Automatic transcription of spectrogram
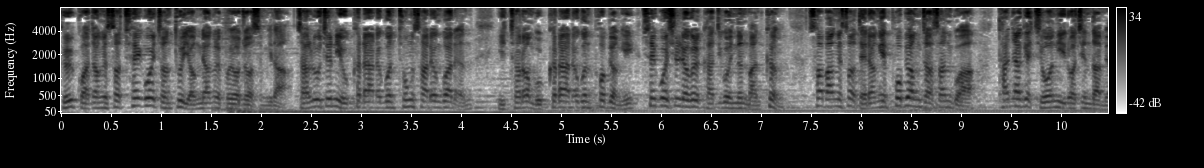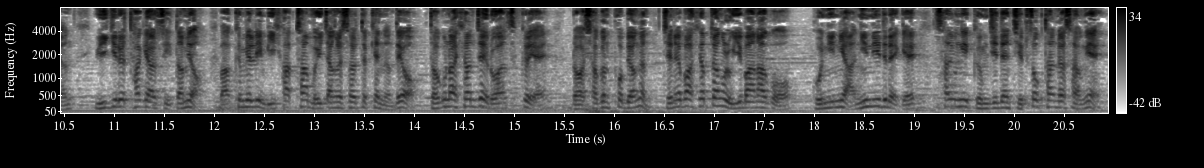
그 과정에서 최고의 전투 역량을 보여주었습니다. 잘루즈니 우크라이나군 총사령관은 이처럼 우크라이나군 포병이 최고 실력을 가지고 있는 만큼 서방에서 대량의 포병 자산과 탄약의 지원이 이뤄진다면 위기를 타개할 수 있다며 마크 밀리 미 합참 의장을 설득했는데요. 더구나 현재 루안스크의 러시아군 포병은 제네바 협정을 위반하고 군인이 아닌 이들에게 사용이 금지된 집속탄을 사용해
